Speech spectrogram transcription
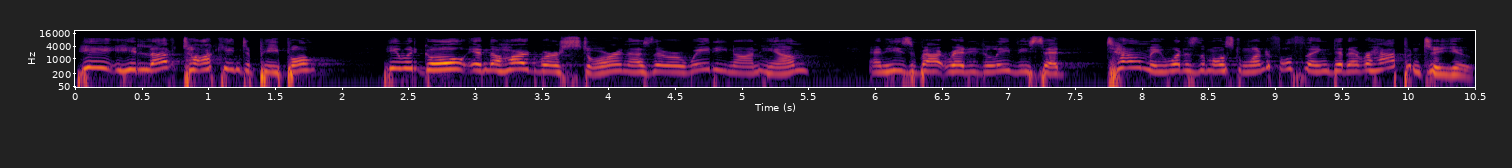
He, he loved talking to people. He would go in the hardware store, and as they were waiting on him, and he's about ready to leave, he said, Tell me what is the most wonderful thing that ever happened to you?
